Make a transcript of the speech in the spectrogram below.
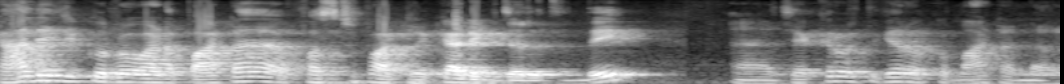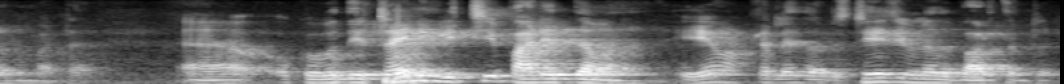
కాలేజీ కుర్రవాడ పాట ఫస్ట్ పాట రికార్డింగ్ జరుగుతుంది. చక్రవర్తి గారు ఒక మాట అన్నారనమాట ఒక కొద్ది ట్రైనింగ్ ఇచ్చి పాడిద్దామని. ఏం అక్కర్లేదు వాడు స్టేజ్ మీద పాడుతుంటారు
